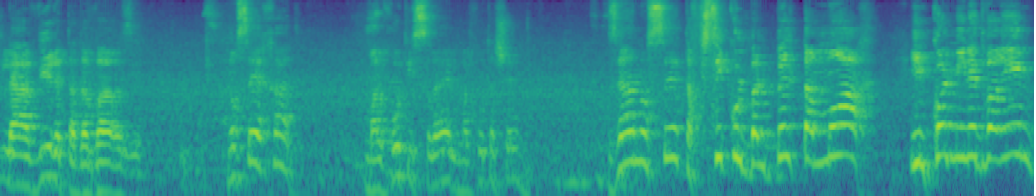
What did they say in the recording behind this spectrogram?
להעביר את הדבר הזה. נושא אחד, מלכות ישראל, מלכות השם. זה הנושא, תפסיקו לבלבל את המוח עם כל מיני דברים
